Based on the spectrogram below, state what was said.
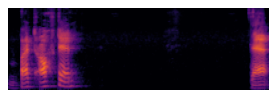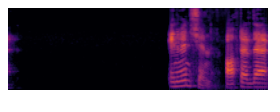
But after the invention after the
